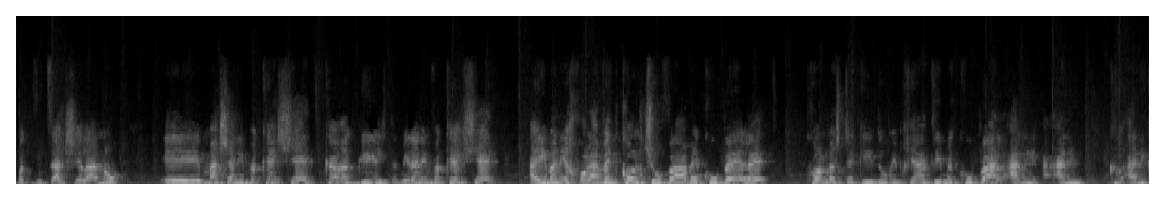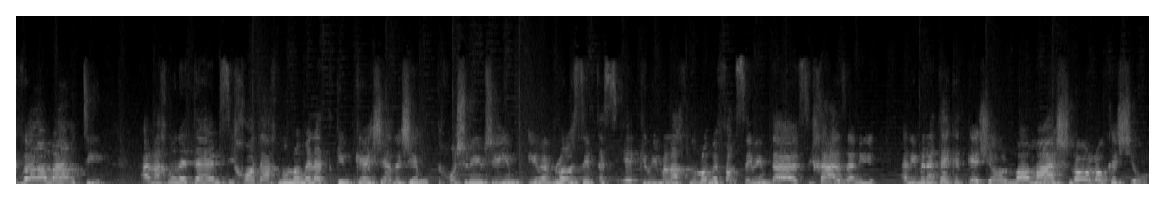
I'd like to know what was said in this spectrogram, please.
בקבוצה שלנו. אה, מה שאני מבקשת, כרגיל, תמיד אני מבקשת, האם אני יכולה, ואת כל תשובה מקובלת, כל מה שתגידו מבחינתי מקובל, אני, אני, אני כבר אמרתי, אנחנו נתאם שיחות, אנחנו לא מנתקים קשר, אנשים חושבים שאם הם לא עושים את השיחה, כאילו אם אנחנו לא מפרסמים את השיחה, אז אני, אני מנתקת קשר, ממש לא, לא קשור.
